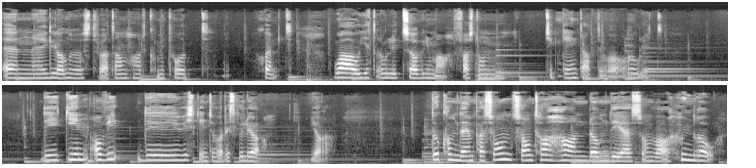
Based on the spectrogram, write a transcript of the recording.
en eh, glad röst för att han hade kommit på ett skämt. Wow, jätteroligt, sa Vilma, fast hon tyckte inte att det var roligt. De gick in och vi, de visste inte vad de skulle göra. göra. Då kom det en person som tar hand om det som var hundra år.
